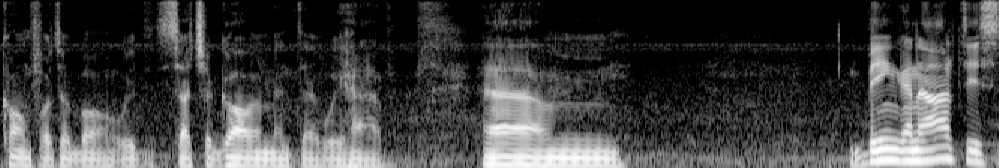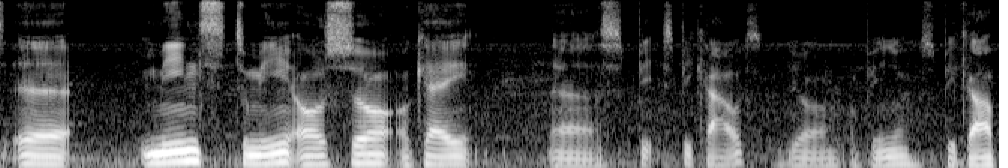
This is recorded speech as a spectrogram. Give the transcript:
comfortable with such a government that we have. Um, being an artist uh, means to me also, okay, uh, spe- speak out your opinion, speak up,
